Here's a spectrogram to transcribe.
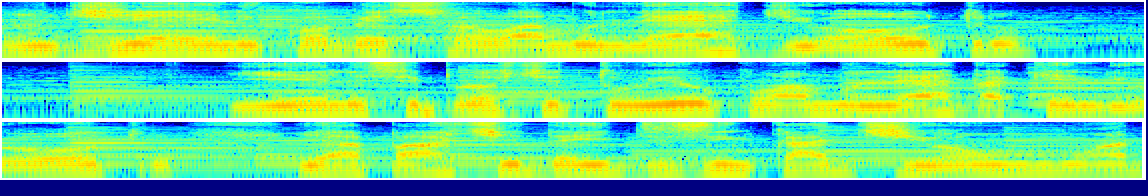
Um dia ele cobiçou a mulher de outro e ele se prostituiu com a mulher daquele outro e a partir daí desencadeou uma,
